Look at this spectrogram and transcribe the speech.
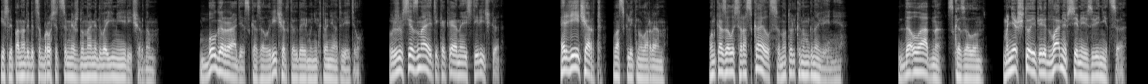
если понадобится, броситься между нами двоими и Ричардом. «Бога ради», — сказал Ричард, когда ему никто не ответил. «Вы же все знаете, какая она истеричка». «Ричард!» — воскликнула Рен. Он, казалось, раскаялся, но только на мгновение. «Да ладно», — сказал он. «Мне что, и перед вами всеми извиниться?»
